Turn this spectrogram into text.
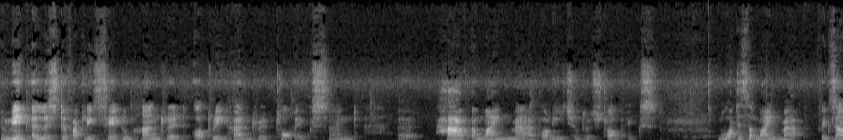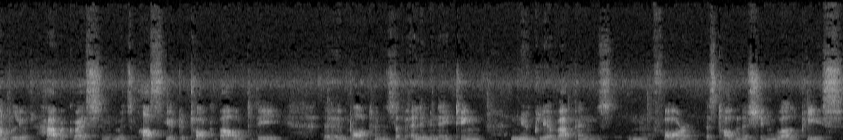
Make a list of at least say 200 or 300 topics and uh, have a mind map on each of those topics. What is a mind map? For example, you have a question which asks you to talk about the the importance of eliminating nuclear weapons for establishing world peace.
